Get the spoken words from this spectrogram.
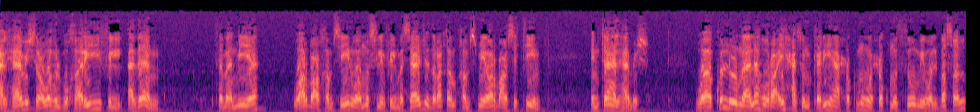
الهامش رواه البخاري في الأذان 854 ومسلم في المساجد رقم 564 انتهى الهامش. وكل ما له رائحة كريهة حكمه حكم الثوم والبصل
